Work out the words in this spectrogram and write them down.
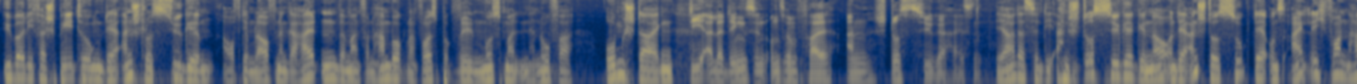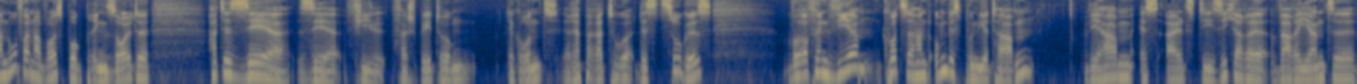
über die Verspätung der Anschlusszüge auf dem Laufenden gehalten. Wenn man von Hamburg nach Wolfsburg will, muss man in Hannover umsteigen. Die allerdings in unserem Fall Anstoßzüge heißen. Ja, das sind die Anstoßzüge, genau. Und der Anstoßzug, der uns eigentlich von Hannover nach Wolfsburg bringen sollte, hatte sehr, sehr viel Verspätung. Der Grund Reparatur des Zuges, woraufhin wir kurzerhand umdisponiert haben. Wir haben es als die sichere Variante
